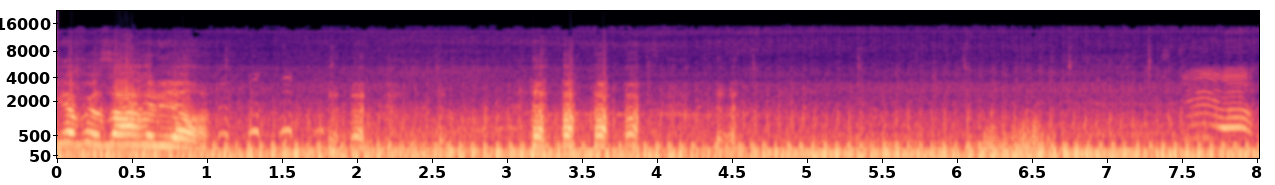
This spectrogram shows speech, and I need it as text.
wir für Sachen hier? Hier!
